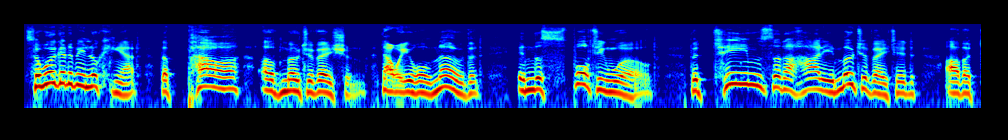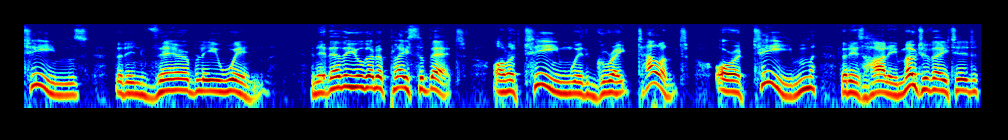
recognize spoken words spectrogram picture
So we're going to be looking at the power of motivation. Now we all know that in the sporting world, the teams that are highly motivated are the teams that invariably win. And if ever you're going to place a bet on a team with great talent or a team that is highly motivated,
